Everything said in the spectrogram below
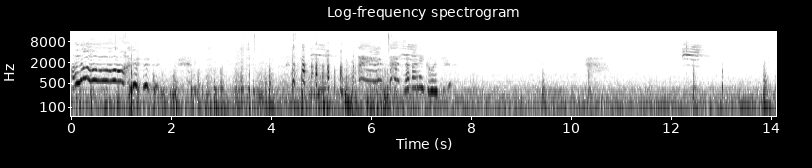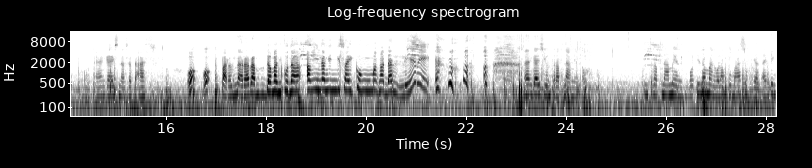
Hello! Naka-record. Ayan guys, nasa taas. Oh, oh, parang nararamdaman ko na ang nangingisay kong mga daliri. Ayan guys, yung trap namin. Oh. Yung trap namin. Buti naman, walang pumasok dyan. I think,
